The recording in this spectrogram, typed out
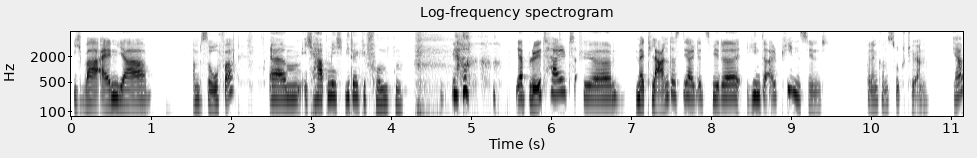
Ich war ein Jahr am Sofa. Ähm, ich habe mich wieder gefunden. Ja, blöd halt für McLaren, dass die halt jetzt wieder hinter Alpine sind bei den Konstrukteuren. Ja,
